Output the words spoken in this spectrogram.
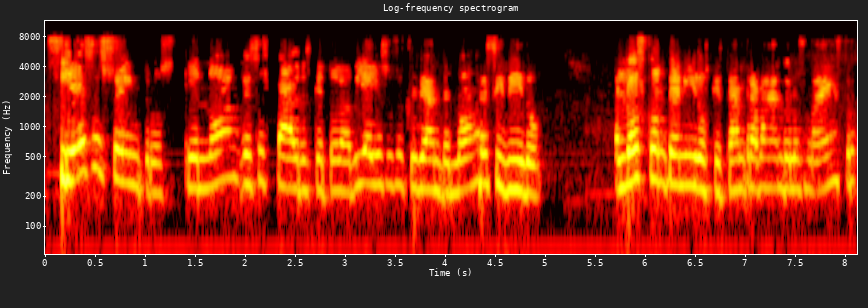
Si esos centros que no han, esos padres que todavía y esos estudiantes no han recibido los contenidos que están trabajando los maestros,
